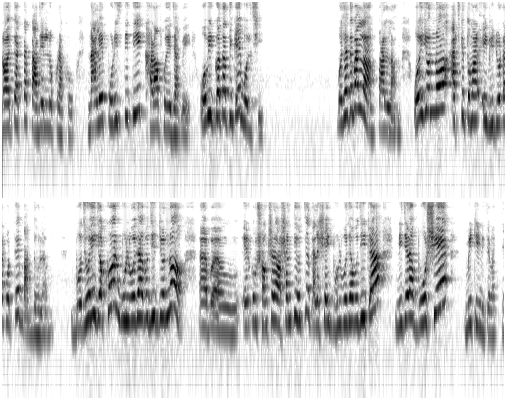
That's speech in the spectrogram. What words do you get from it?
নয়তো একটা কাজের লোক রাখো। নালে পরিস্থিতি খারাপ হয়ে যাবে। অভিজ্ঞতা থেকে বলছি। বোঝাতে পারলাম? পারলাম। ওই জন্য আজকে তোমার এই ভিডিওটা করতে বাধ্য হলাম। বোঝোই যখন ভুল বোঝাবুঝির জন্য এরকম সংসারে অশান্তি হচ্ছে, তাহলে সেই ভুল বোঝাবুঝিটা নিজেরা বসে মিটিয়ে নিতে পারতে।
